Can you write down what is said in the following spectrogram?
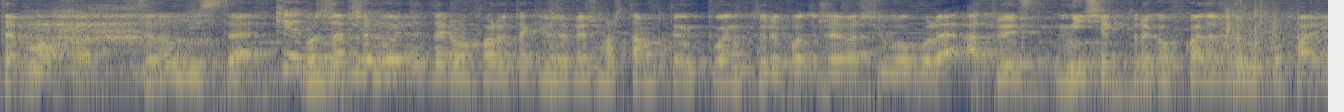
termofor. Zarąbiste. Kiedy Bo zawsze nie? były te termofory takie, że wiesz, masz tam ten płyn, który podgrzewasz i w ogóle, a tu jest misie, którego wkładasz do mikrofali.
